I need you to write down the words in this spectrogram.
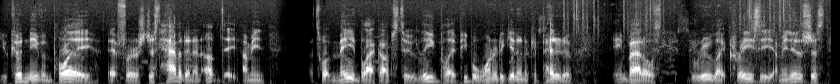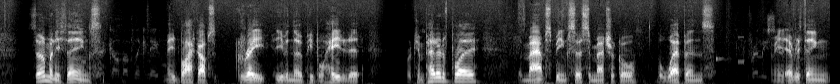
you couldn't even play at first, just have it in an update. I mean, that's what made Black Ops 2 league play. People wanted to get in a competitive game battles grew like crazy. I mean, it was just so many things made Black Ops great, even though people hated it. For competitive play, the maps being so symmetrical, the weapons, I mean, everything,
